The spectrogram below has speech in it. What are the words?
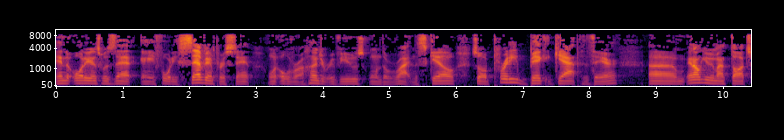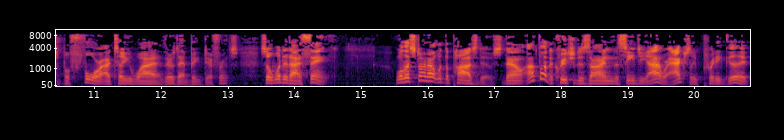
and the audience was at a 47% on over 100 reviews on the Rotten scale. So, a pretty big gap there. Um, and I'll give you my thoughts before I tell you why there's that big difference. So, what did I think? Well, let's start out with the positives. Now, I thought the creature design and the CGI were actually pretty good.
